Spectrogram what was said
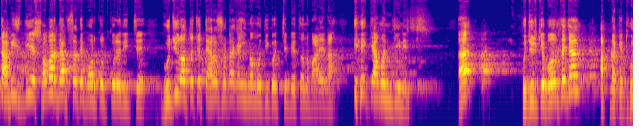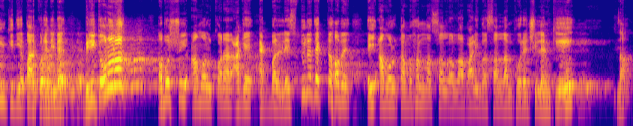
তাবিজ দিয়ে সবার ব্যবসাতে বরকত করে দিচ্ছে। হুজুর অথচ তেরোশো টাকা ইমামতি করছে, বেতন বাড়ে না। এ কেমন জিনিস? হ্যাঁ? হুজুরকে বলতে যান আপনাকে ধুমকি দিয়ে পার করে দিবে। বিনীত অনুরোধ, অবশ্যই আমল করার আগে একবার লেস তুলে দেখতে হবে, এই আমলটা মোহাম্মদ সাল্লাহ আলী সাল্লাম করেছিলেন কি? না।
